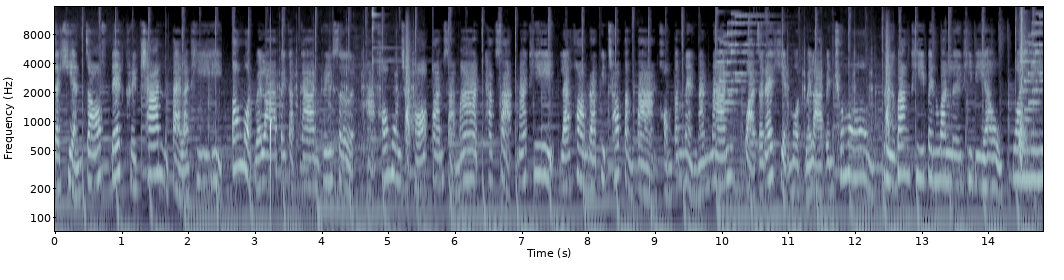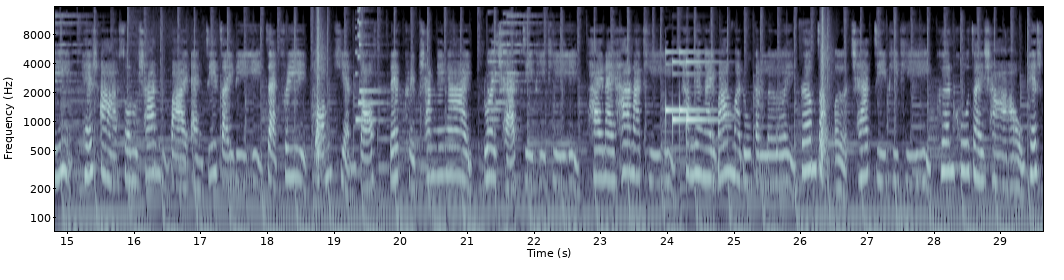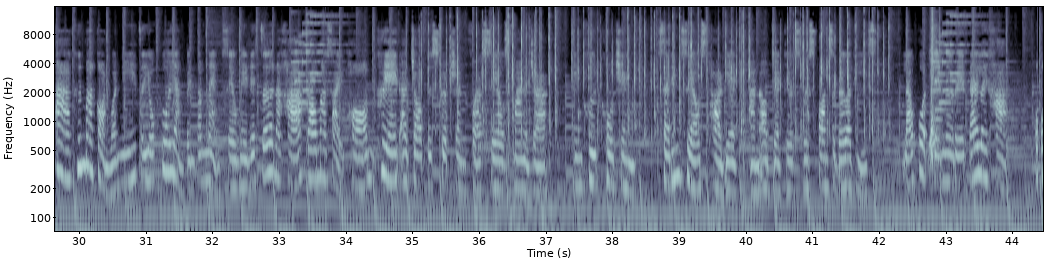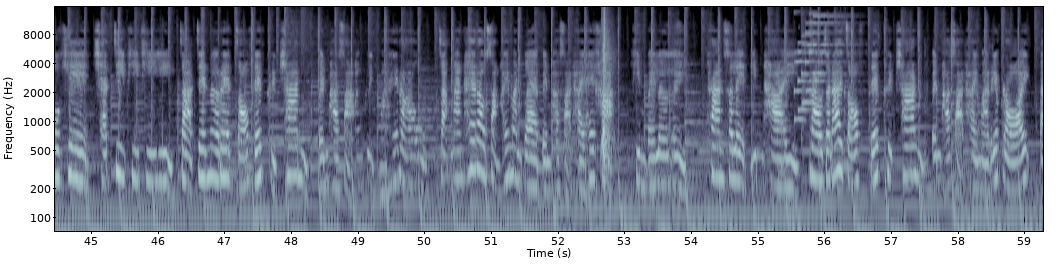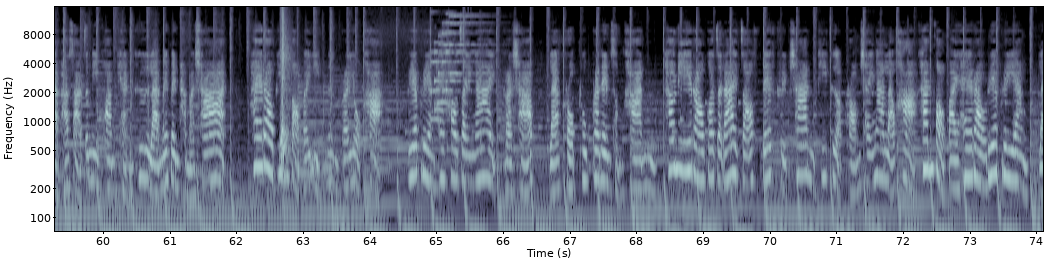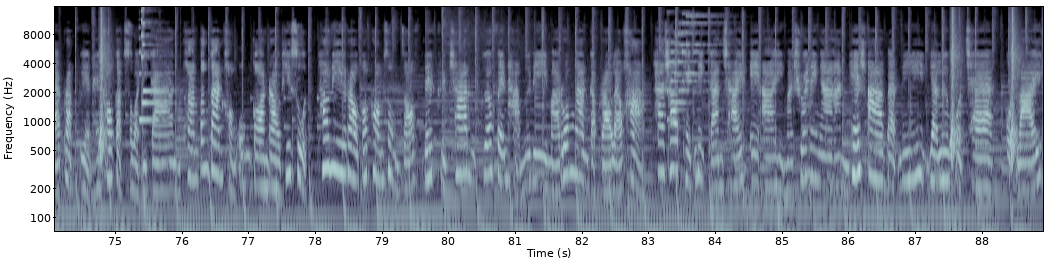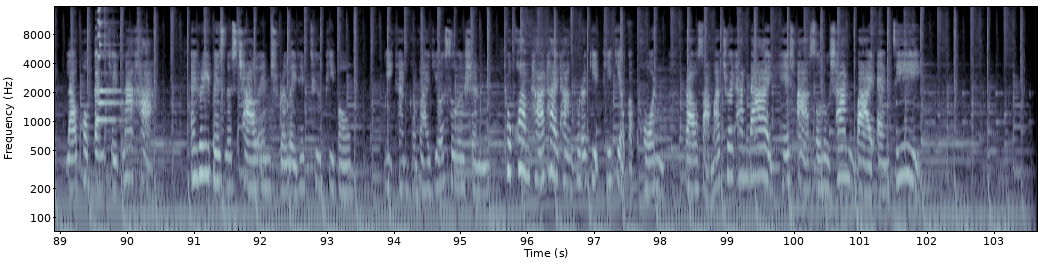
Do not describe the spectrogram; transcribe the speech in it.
จะเขียน job description แต่ละที ต้องหมดเวลาไปกับการรีเสิร์ชหาข้อมูลเฉพาะความสามารถทักษะหน้าที่ และความรับผิดชอบต่างๆ ของตำแหน่งนั้นๆ กว่าจะได้เขียนหมดเวลาเป็นชั่วโมง หรือบางทีเป็นวันเลยทีเดียว วันนี้ HR Solution by Angie ใจดี แจกฟรี พร้อมเขียน job description ง่ายๆ ด้วย Chat GPT ภายใน 5 นาทีทำยังไงบ้างมาดูกันเลย เริ่มจากเปิด Chat GPT เพื่อนคู่ใจชาว HR ขึ้นมาก่อนวันนี้จะยกตัวอย่างเป็นตำแหน่ง Sales Manager นะคะ เรามาใส่พร้อม Create a job description for a sales manager include coaching setting sales target and objectives responsibilities แล้วกด generate ได้เลยค่ะ โอเค Chat GPT จะ generate job description เป็นภาษาอังกฤษมาให้เรา จากนั้นให้เราสั่งให้มันแปลเป็นภาษาไทยให้ค่ะ พิมพ์ไปเลย translate in Thai เราจะได้ job description เป็นภาษาไทยมาเรียบร้อย แต่ภาษาจะมีความแข็งทื่อและไม่เป็นธรรมชาติ ให้เราพิมพ์ต่อไปอีกหนึ่งประโยคค่ะ เรียบเรียงให้เข้าใจง่าย กระชับ และครบทุกประเด็นสำคัญ เท่านี้เราก็จะได้ job description ที่เกือบพร้อมใช้งานแล้วค่ะ ขั้นต่อไปให้เราเรียบเรียง และปรับเปลี่ยนให้เข้ากับสวัสดิการ ความต้องการขององค์กรเราที่สุด เท่านี้เราก็พร้อมส่ง job description เพื่อเฟ้นหามือดีมาร่วมงานกับเราแล้วค่ะ ถ้าชอบเทคนิคการใช้ AI มาช่วยในงาน HR แบบนี้อย่าลืมกดแชร์ กดไลค์ แล้วพบกันคลิปหน้าค่ะ Every business challenge related to people we can provide your solution ทุกความท้าทายทางธุรกิจที่เกี่ยวกับคน เราสามารถช่วยท่านได้ HR Solution by Angie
